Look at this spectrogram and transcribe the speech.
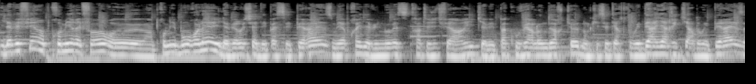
il avait fait un premier effort, euh, un premier bon relais, il avait réussi à dépasser Perez, mais après il y avait une mauvaise stratégie de Ferrari qui avait pas couvert l'undercut, donc il s'était retrouvé derrière Ricciardo et Perez,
